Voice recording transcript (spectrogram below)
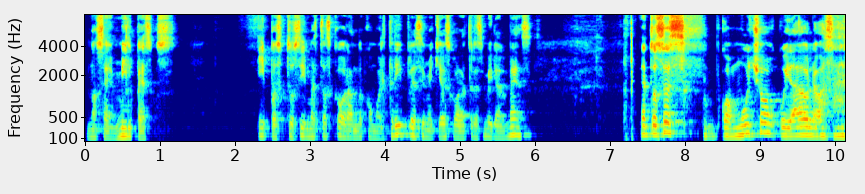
no sé, mil pesos y pues tú sí me estás cobrando como el triple si me quieres cobrar 3 mil al mes. Entonces, con mucho cuidado le vas a,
